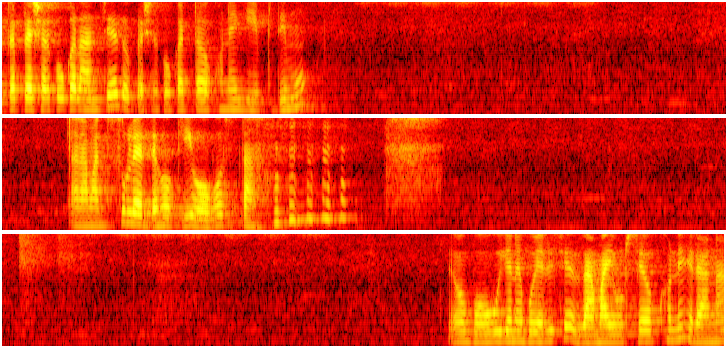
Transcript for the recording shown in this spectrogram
একটা প্রেশার কুকার আনছে, তো প্রেশার কুকারটা ওখানে গিফট দিমু। আর আমার চুলের দেখো কি অবস্থা? ও বউ এখানে বয়ে রয়েছে জামাই উঠছে ওখানে, রানা।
